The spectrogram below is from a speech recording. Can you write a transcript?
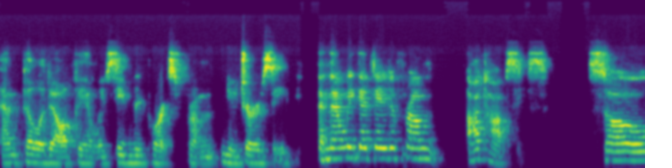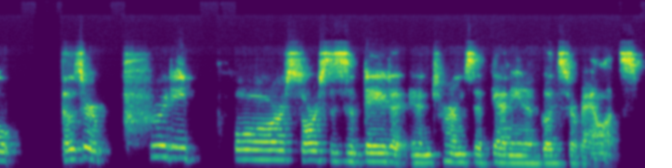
and Philadelphia. And we've seen reports from New Jersey. And then we get data from autopsies. So those are pretty or sources of data in terms of getting a good surveillance.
